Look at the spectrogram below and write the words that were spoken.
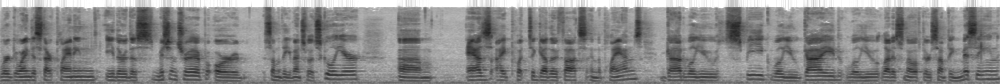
we're going to start planning either this mission trip or some of the events for the school year. Um, as I put together thoughts and the plans, God, will you speak? Will you guide? Will you let us know if there's something missing?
